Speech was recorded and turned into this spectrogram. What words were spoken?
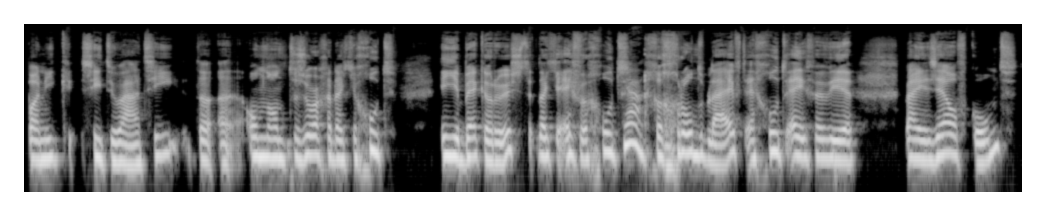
panieksituatie. eh, om dan te zorgen dat je goed in je bekken rust. Dat je even goed Ja. gegrond blijft. En goed even weer bij jezelf komt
